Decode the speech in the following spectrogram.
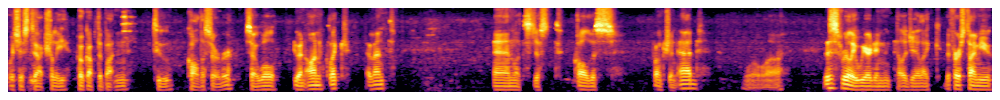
which is to actually hook up the button to call the server. So we'll do an on click event. And let's just call this function add. We'll, uh, this is really weird in IntelliJ. Like the first time you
